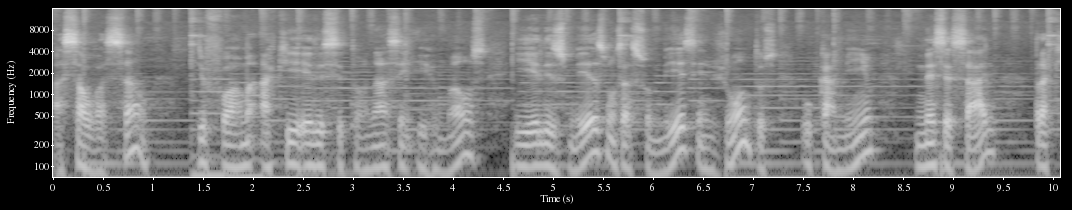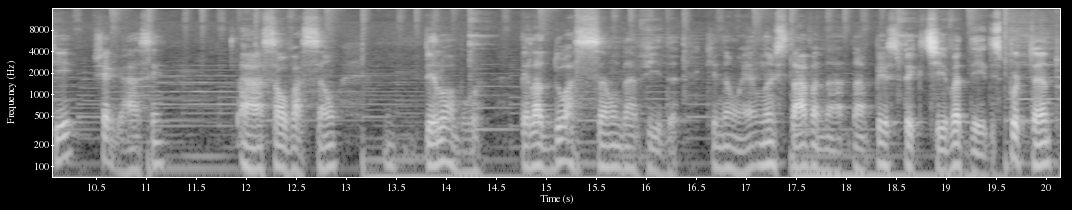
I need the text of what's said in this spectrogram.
a salvação de forma a que eles se tornassem irmãos e eles mesmos assumissem juntos o caminho necessário para que chegassem à salvação pelo amor, pela doação da vida, que não, é, não estava na, na perspectiva deles. Portanto,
